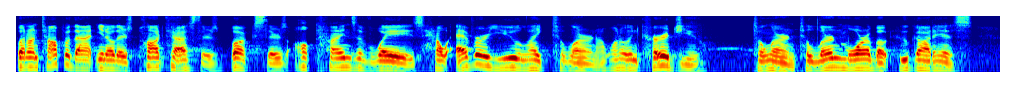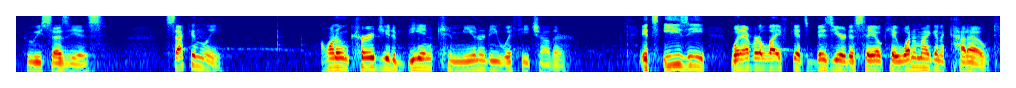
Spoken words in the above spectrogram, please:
But on top of that, you know, there's podcasts, there's books, there's all kinds of ways. However you like to learn, I want to encourage you to learn, to learn more about who God is, who He says He is. Secondly, I want to encourage you to be in community with each other. It's easy whenever life gets busier to say, okay, what am I going to cut out?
